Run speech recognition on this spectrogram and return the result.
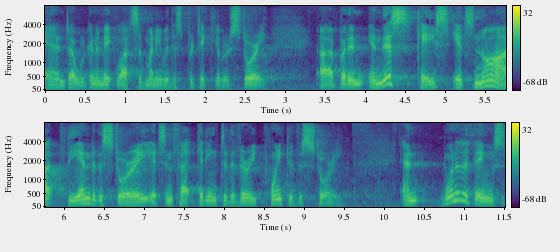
and uh, we're going to make lots of money with this particular story. Uh, but in, in this case, it's not the end of the story, it's in fact getting to the very point of the story. And one of the things,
